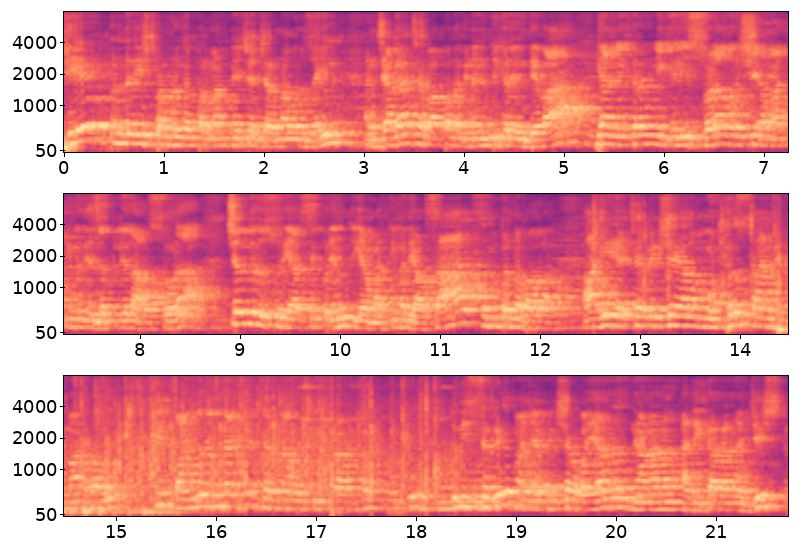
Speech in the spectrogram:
थेट पंढरीश पांडुरंग परमात्म्याच्या चरणावर जाईल आणि जगाच्या बापाला विनंती करेन देवा या लेकरांनी गेली सोळा वर्ष या मातीमध्ये जपलेला हा सोहळा चंद्र सूर्य असेपर्यंत या मातीमध्ये असाच संपन्न व्हावा. आहे याच्यापेक्षा मोठं स्थान निर्माण व्हावं. की पांडुरंगाच्या चरणावरती प्रार्थना करतो. तुम्ही सगळे माझ्यापेक्षा वयानं ज्ञानानं अधिकारानं ज्येष्ठ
